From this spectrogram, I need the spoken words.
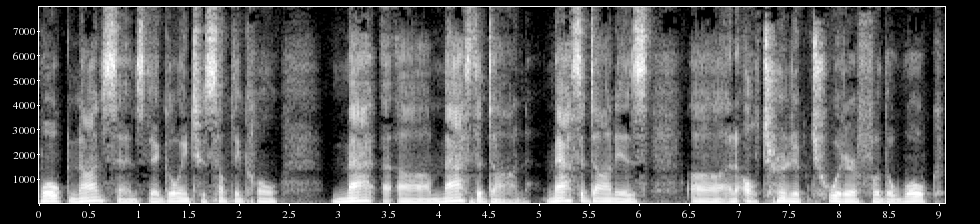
woke nonsense, they're going to something called Ma- uh, Mastodon. Mastodon is uh, an alternative Twitter for the woke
